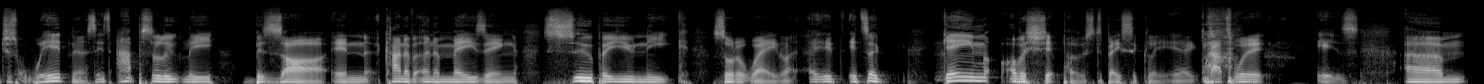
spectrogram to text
just weirdness. It's absolutely bizarre in kind of an amazing, super unique sort of way. Like it, it's a game of a shitpost, basically. That's what it is. Um,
